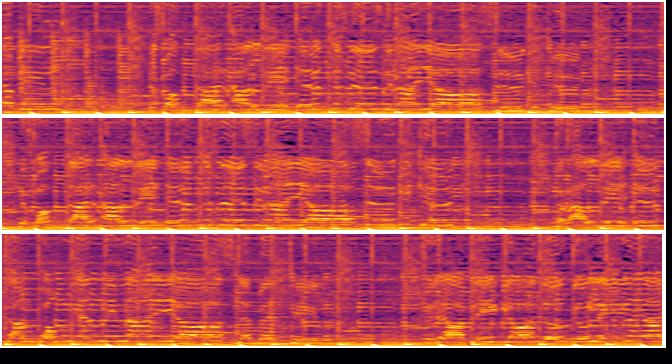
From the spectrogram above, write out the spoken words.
jag vill. Jag spottar aldrig ut min snus innan jag suger kuk. Jag spottar aldrig ut aldrig ut tampongen innan jag släpper till. För jag blir glad och gullig när jag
